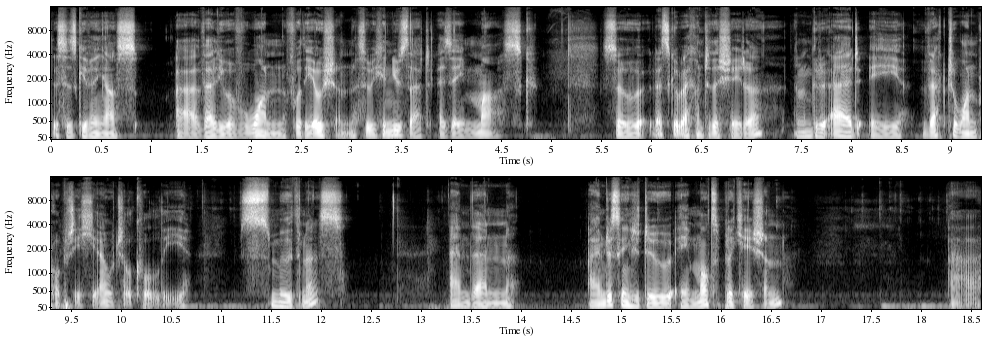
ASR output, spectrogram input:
this is giving us a value of 1 for the ocean, so we can use that as a mask. So let's go back onto the shader, and I'm going to add a vector1 property here, which I'll call the smoothness, and then I'm just going to do a multiplication uh,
